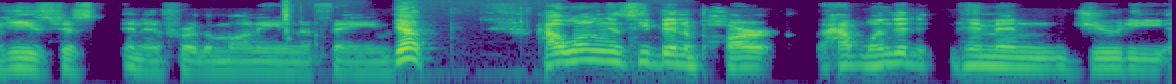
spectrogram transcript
he's just in it for the money and the fame. Yep. How long has he been apart? How when did him and Judy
